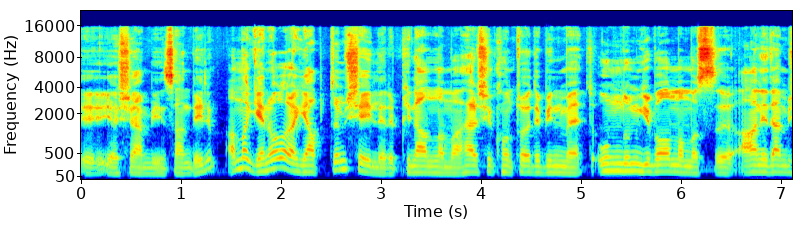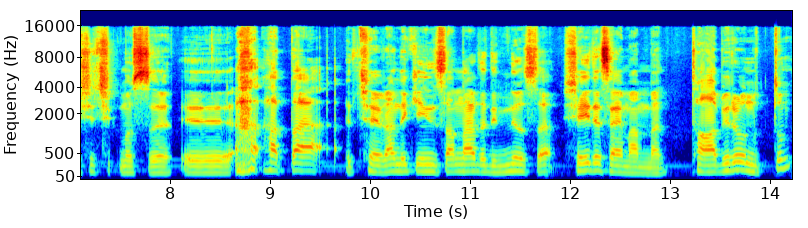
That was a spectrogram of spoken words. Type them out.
e, yaşayan bir insan değilim. Ama genel olarak yaptığım şeyleri planlama, her şeyi kontrol edebilme, umduğum gibi olmaması, aniden bir şey çıkması, e, hatta çevremdeki insanlar da dinliyorsa şeyi de sevmem ben. Tabiri unuttum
